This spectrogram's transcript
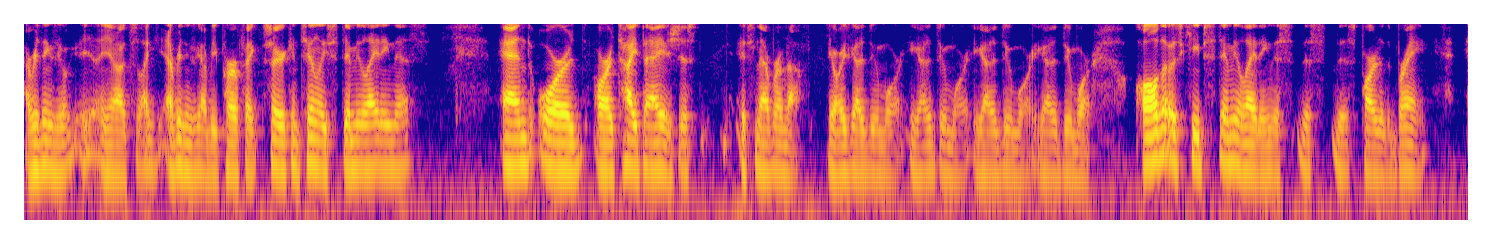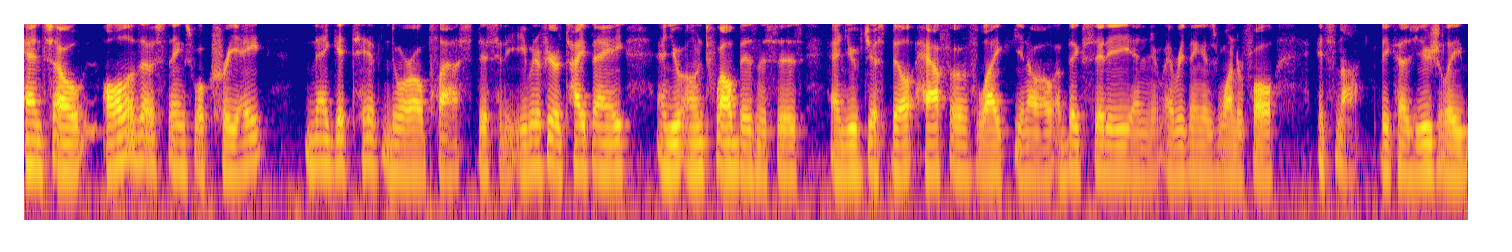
everything's you know it's like everything's got to be perfect. So you're continually stimulating this, and or or type A is just it's never enough. You always got to do more. You got to do more. You got to do more. You got to do more. All those keep stimulating this this this part of the brain, and so all of those things will create negative neuroplasticity. Even if you're a type A and you own 12 businesses and you've just built half of like, you know, a big city and everything is wonderful, it's not because usually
